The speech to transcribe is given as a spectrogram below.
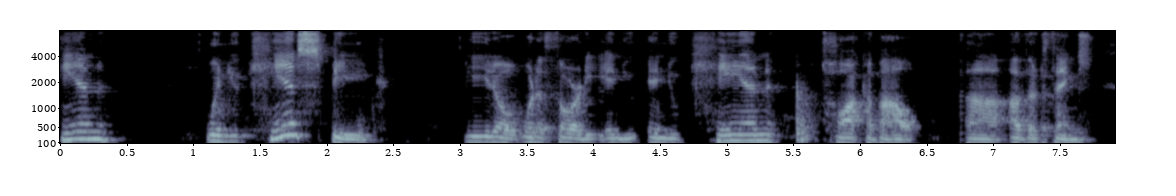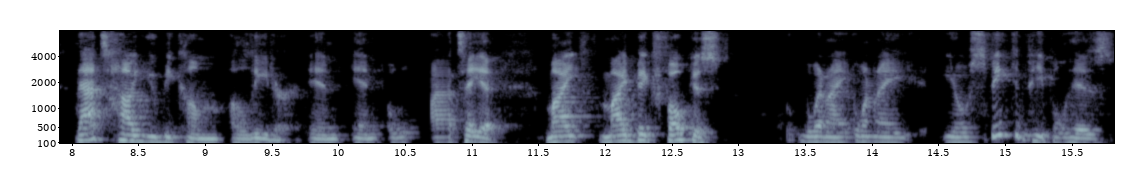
can when you can speak, you know, with authority and you and you can talk about uh, other things, that's how you become a leader. And and I'll tell you, my my big focus when I when I you know speak to people is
